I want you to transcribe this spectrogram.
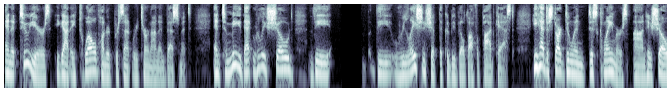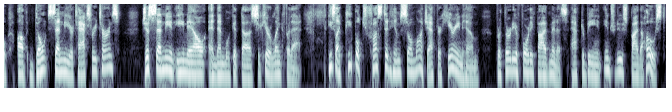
And at two years, he got a 1200% return on investment. And to me, that really showed the the relationship that could be built off a podcast. He had to start doing disclaimers on his show of don't send me your tax returns. Just send me an email and then we'll get the secure link for that. He's like, people trusted him so much after hearing him for 30 or 45 minutes after being introduced by the host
